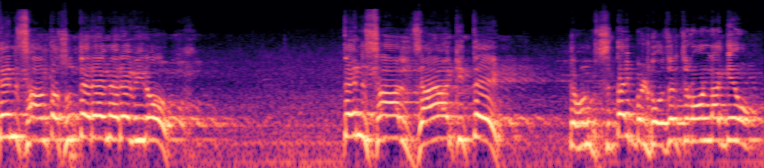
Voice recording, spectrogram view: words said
3 ਸਾਲ ਤਾਂ ਸੁੱਤੇ ਰਹੇ ਮੇਰੇ ਵੀਰੋ। 3 ਸਾਲ ਜ਼ਾਇਆ ਕੀਤੇ ਤੇ ਹੁਣ ਸਿੱਧਾ ਹੀ ਬਲਡੋਜ਼ਰ ਚਲਾਉਣ ਲੱਗ ਗਏ ਹੋ।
